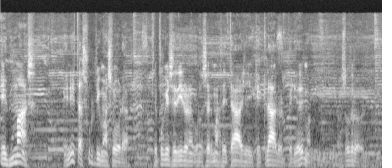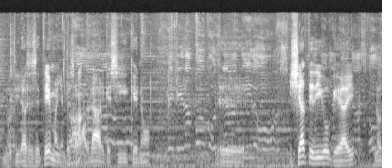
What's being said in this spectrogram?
Es más, en estas últimas horas, después que se dieron a conocer más detalles y que claro, el periodismo, nosotros nos tirás ese tema y empezamos a hablar que sí, que no. Eh, ya te digo que hay, no,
